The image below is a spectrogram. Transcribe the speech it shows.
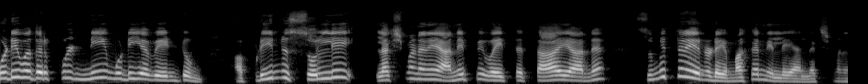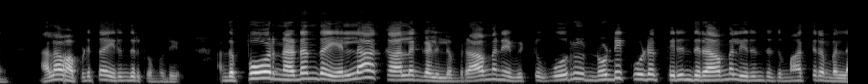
முடிவதற்குள் நீ முடிய வேண்டும் அப்படின்னு சொல்லி லக்ஷ்மணனை அனுப்பி வைத்த தாயான சுமித்திரையனுடைய மகன் இல்லையா லக்ஷ்மணன்? அதனால் அவன் அப்படித்தான் இருந்திருக்க முடியும். அந்த போர் நடந்த எல்லா காலங்களிலும் ராமனை விட்டு ஒரு நொடி கூட பிரிந்திராமல் இருந்தது மாத்திரமல்ல.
